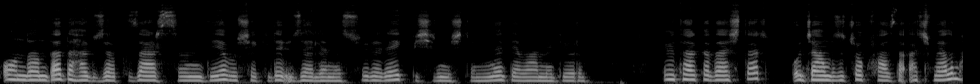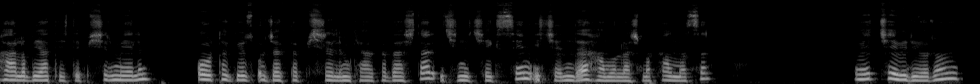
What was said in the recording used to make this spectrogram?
Ondan da daha güzel kızarsın diye bu şekilde üzerlerine sürerek pişirme işlemine devam ediyorum. Evet arkadaşlar ocağımızı çok fazla açmayalım. Harlı bir ateşte pişirmeyelim. Orta göz ocakta pişirelim ki arkadaşlar içini çeksin. içinde hamurlaşma kalmasın. Evet çeviriyorum.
